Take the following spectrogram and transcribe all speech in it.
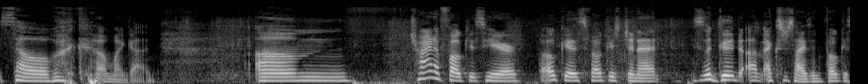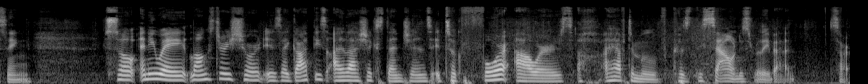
so, oh my God. Um, trying to focus here. Focus, focus, Jeanette. This is a good um, exercise in focusing. So, anyway, long story short is I got these eyelash extensions. It took four hours. Ugh, I have to move because the sound is really bad. Sorry.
